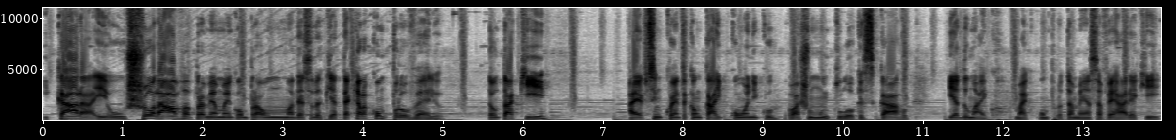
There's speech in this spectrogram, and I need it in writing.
E, cara, eu chorava pra minha mãe comprar uma dessa daqui. Até que ela comprou, velho. Então tá aqui a F50, que é um carro icônico. Eu acho muito louco esse carro. E é do Michael. O Michael comprou também essa Ferrari aqui.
